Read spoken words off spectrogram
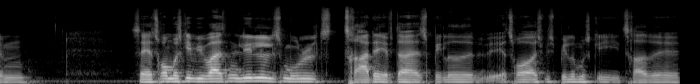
Øhm, så jeg tror måske, vi var sådan en lille smule trætte efter at have spillet. Jeg tror også, vi spillede måske i 30,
